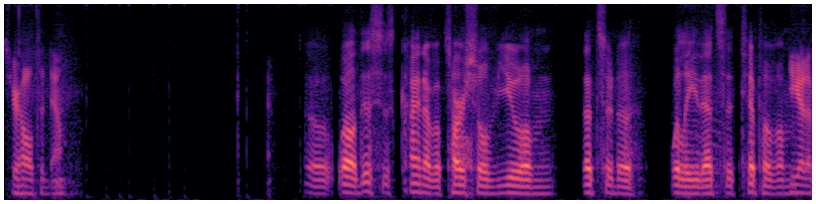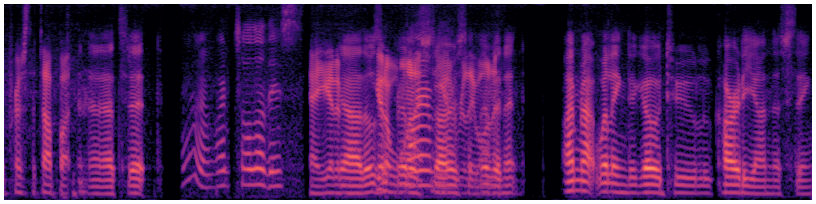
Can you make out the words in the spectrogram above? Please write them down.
So you're halted now. So, well, this is kind of a partial view of 'em. That's sort of Willie. That's the tip of them, You gotta press the top button. and that's it. Oh, what's all of this? Yeah, you gotta. Yeah, those gotta are little want it, you stars really that live in it. I'm not willing to go to Lucardi on this thing.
